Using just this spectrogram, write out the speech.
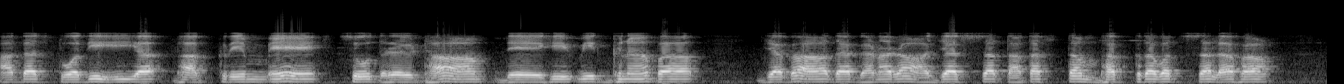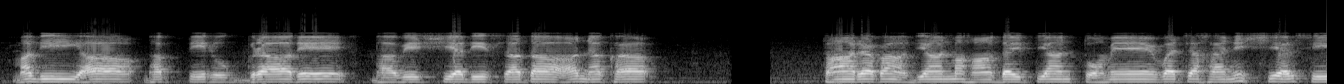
अधस्त्वदीयभक्तिं मे सुदृढां देहि विघ्नप जगादगणराजः स ततस्तं भक्तवत्सलः मदीया भक्तिरुग्रादे भविष्यति सदा नख। तारकाद्यान् महादैत्यान् त्वमेव च हनिष्यसि।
